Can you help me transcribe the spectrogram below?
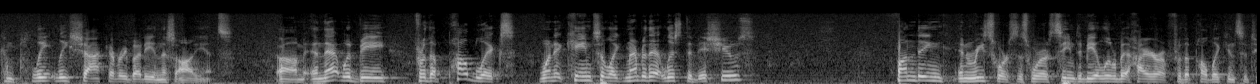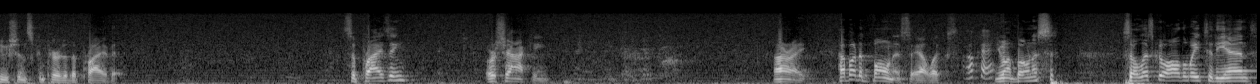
completely shock everybody in this audience. Um, and that would be for the publics when it came to like, remember that list of issues? Funding and resources were seemed to be a little bit higher up for the public institutions compared to the private. Surprising or shocking? All right. How about a bonus, Alex? Okay. You want bonus? So let's go all the way to the end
